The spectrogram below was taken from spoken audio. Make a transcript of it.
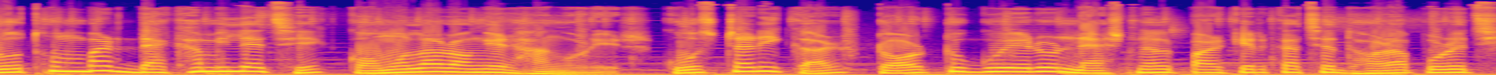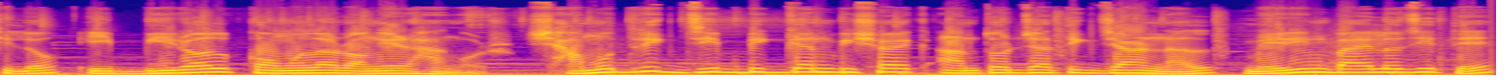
প্রথমবার দেখা মিলেছে কমলা রঙের হাঙরের। কোস্টারিকার টর্টুগুয়েরো ন্যাশনাল পার্কের কাছে ধরা পড়েছিল এই বিরল কমলা রঙের হাঙর। সামুদ্রিক জীববিজ্ঞান বিষয়ক আন্তর্জাতিক জার্নাল মেরিন বায়োলজিতে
